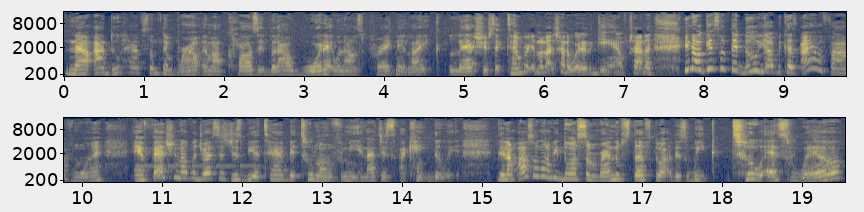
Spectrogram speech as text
Now, I do have something brown in my closet, but I wore that when I was pregnant, like last year, September. And I'm not trying to wear that again. I'm trying to, you know, get something new, y'all, because I am 5'1", and Fashion Nova dresses just be a tad bit too long for me, and I just, I can't do it. Then I'm also going to be doing some random stuff throughout this week, too, as well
